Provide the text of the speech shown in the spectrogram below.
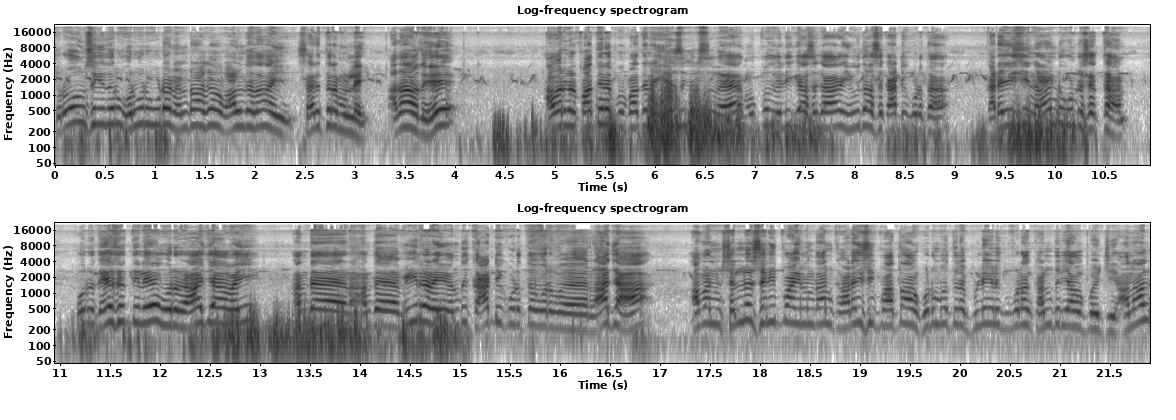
துரோகம் செய்தவர் ஒருவர் கூட நன்றாக வாழ்ந்ததாய் சரித்திரம் இல்லை அதாவது அவர்கள் பார்த்தீங்கன்னா இப்போ பார்த்தீங்கன்னா இயேசு கிறிஸ்துவை முப்பது வெள்ளிக்காசுக்காக யூதாசை காட்டி கொடுத்தான். கடைசி நான்கு கொண்டு செத்தான். ஒரு தேசத்திலே ஒரு ராஜாவை அந்த அந்த வீரரை வந்து காட்டி கொடுத்த ஒரு ராஜா அவன் செல்ல செழிப்பாக இருந்தான். கடைசி பார்த்தா அவன் குடும்பத்தில் பிள்ளைகளுக்கு கூட கண் தெரியாமல் போயிடுச்சு. ஆனால்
